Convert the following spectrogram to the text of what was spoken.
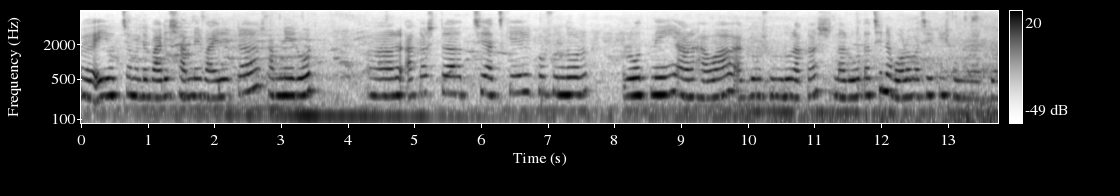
এই হচ্ছে আমাদের বাড়ির সামনের বাইরেটা, সামনে রোড। আর আকাশটা হচ্ছে আজকে খুব সুন্দর, রোদ নেই আর হাওয়া, একদম সুন্দর আকাশ। না, রোদ আছে না গরম আছে, কি সুন্দর একদম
